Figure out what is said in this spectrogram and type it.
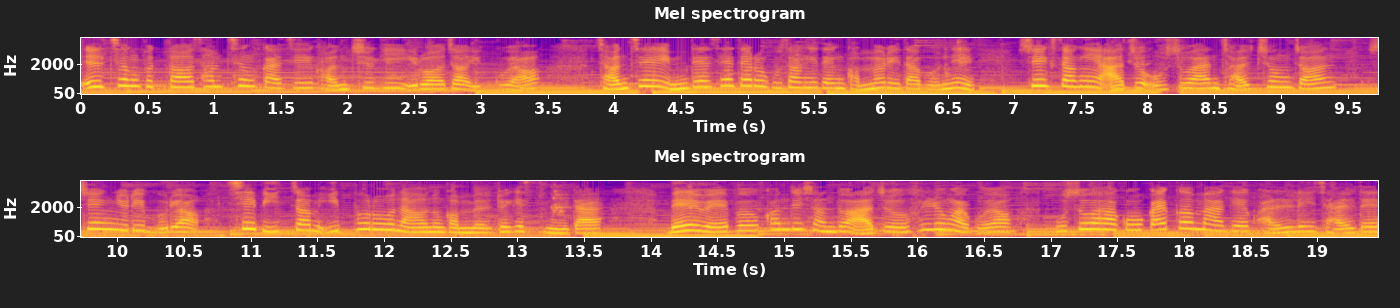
1층부터 3층까지 건축이 이루어져 있고요. 전체 임대 세대로 구성이 된 건물이다 보니 수익성이 아주 우수한 절충전 수익률이 무려 12.2% 나오는 건물 되겠습니다. 내 외부 컨디션도 아주 훌륭하고요. 우수하고 깔끔하게 관리 잘 된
